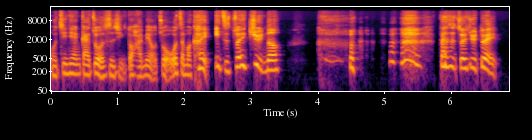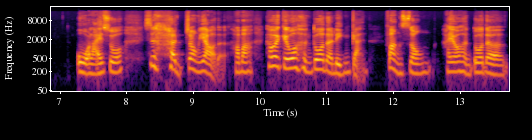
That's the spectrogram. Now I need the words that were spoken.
我今天该做的事情都还没有做，我怎么可以一直追剧呢？但是追剧对我来说是很重要的，好吗？它会给我很多的灵感、放松，还有很多的。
